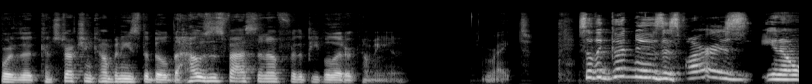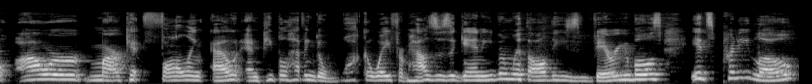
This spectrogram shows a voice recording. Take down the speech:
for the construction companies to build the houses fast enough for the people that are coming in. Right. So the good news as far as, you know, our market falling out and people having to walk away from houses again, even with all these variables, it's pretty low.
